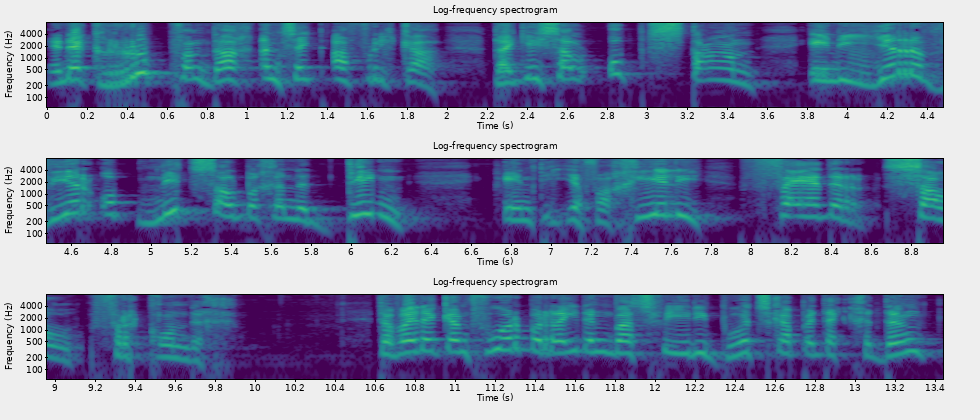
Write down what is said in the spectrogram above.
En ek roep vandag in Suid-Afrika dat jy sal opstaan en die Here weer opnuut sal begin dien en die evangelie verder sal verkondig. Terwyl ek in voorbereiding was vir hierdie boodskap het ek gedink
